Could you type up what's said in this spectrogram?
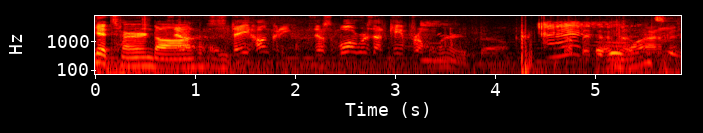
Get turned on. Zero, stay hungry. There's more where that came from. Word, bro. Little bit of the enemy.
